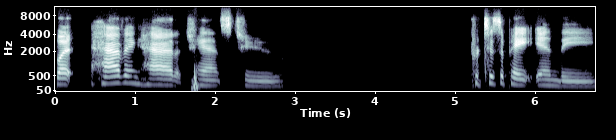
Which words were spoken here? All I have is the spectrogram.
but having had a chance to participate in the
